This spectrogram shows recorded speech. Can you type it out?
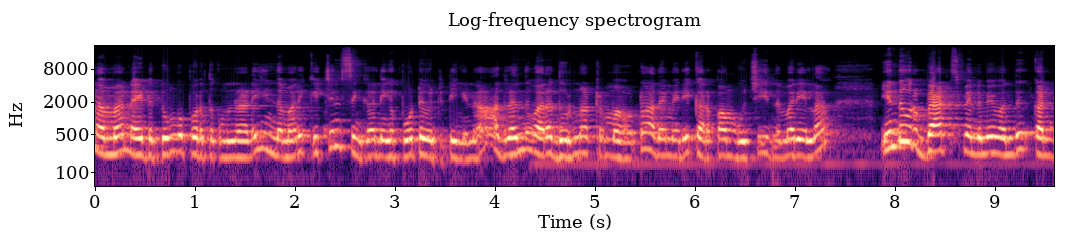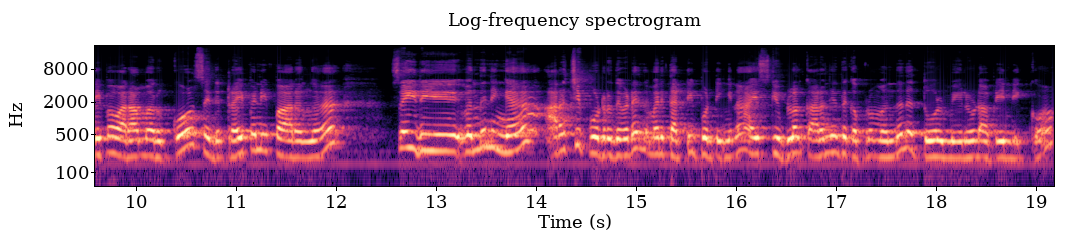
நம்ம நைட்டு தூங்க போகிறதுக்கு முன்னாடி இந்த மாதிரி கிச்சன் சிங்கில் நீங்கள் போட்டு விட்டுட்டிங்கன்னா அதுலேருந்து வர துர்நாற்றமாகட்டும் அதேமாரி கரப்பாம்பூச்சி இந்த மாதிரி எல்லாம் எந்த ஒரு பேட் ஸ்மெல்லுமே வந்து கண்டிப்பாக வராமல் இருக்கும். ஸோ இதை ட்ரை பண்ணி பாருங்கள் ஸோ இது வந்து நீங்கள் அரைச்சி போடுறத விட இந்த மாதிரி தட்டி போட்டிங்கன்னா ஐஸ் க்யூப்லாம் கரைஞ்சதுக்கப்புறம் வந்து அந்த தோல் மேலோடு அப்படியே நிற்கும்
